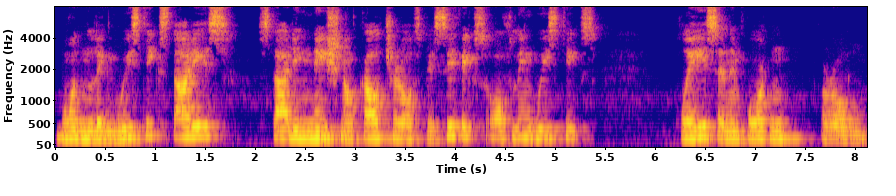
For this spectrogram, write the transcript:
modern linguistic studies, studying national cultural specifics of linguistics plays an important role.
